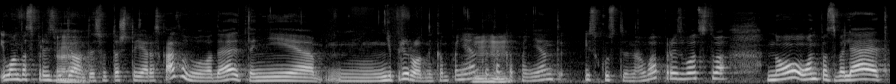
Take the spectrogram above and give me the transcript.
и он воспроизведен. Ага. То есть вот то, что я рассказывала, да, это не, не природный компонент, Мгм. это компонент искусственного производства, но он позволяет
